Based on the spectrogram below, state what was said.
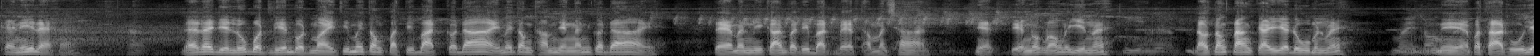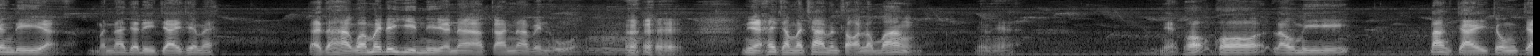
แค่นี้แหละฮะครับและได้เรียนรู้บทเรียนบทใหม่ที่ไม่ต้องปฏิบัติก็ได้ ไม่ต้องทำอย่างนั้นก็ได้ แต่มันมีการปฏิบัติแบบธรรมชาติ เนี่ยเสียงนกร้องได้ยินไหมได้ยินไหมครับเราต้องตั้งใจจะดูมันไหมไม่ต้องเนี่ยประสาทหูยังดีอะมันน่าจะดีใจใช่ไหมแต่ถ้าหากว่าไม่ได้ยินนี่เนี่ยนะอาการน่าเป็นห่วงอืม เนี่ยให้ธรรมชาติมันสอนเราบ้างใช่ไหมฮะเนี่ยเพราะพอเรามีตั้งใจจงใจ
